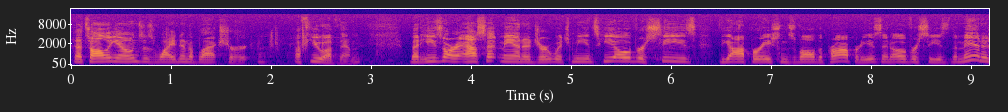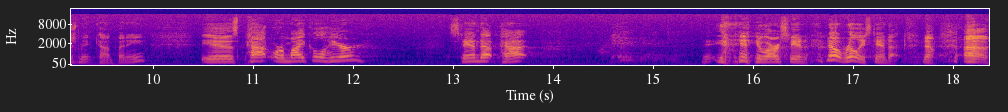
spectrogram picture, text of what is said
That's all he owns is white and a black shirt, a few of them. But he's our asset manager, which means he oversees the operations of all the properties and oversees the management company. Is Pat or Michael here? Stand up, Pat. you are standing. No, really, stand up. No. Uh,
